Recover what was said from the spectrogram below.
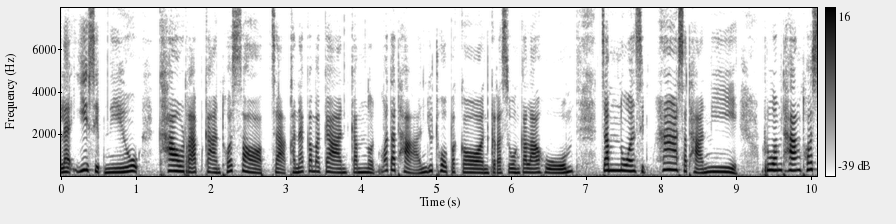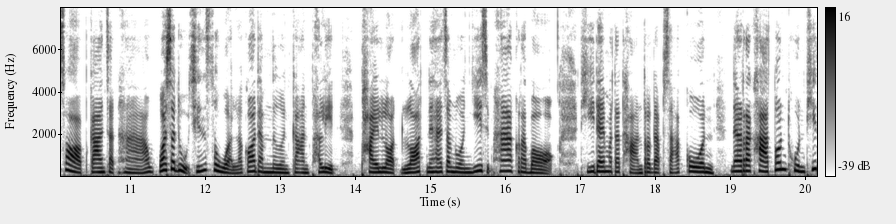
และ 20 นิ้ว เข้ารับการทดสอบจากคณะกรรมการกำหนดมาตรฐานยุโทโธปกรณ์กระทรวงกลาโหมจำนวน 15 สถานี รวมทั้งทดสอบการจัดหาวัสดุชิ้นส่วน แล้วก็ดำเนินการผลิต Pilot Lot นะคะจำนวน 25 กระบอก ที่ได้มาตรฐานระดับสากล ในราคาต้นทุนที่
